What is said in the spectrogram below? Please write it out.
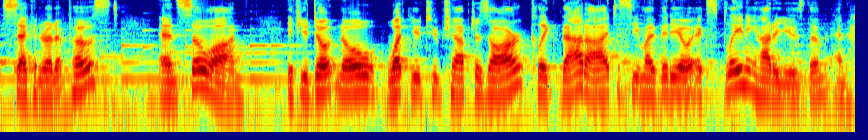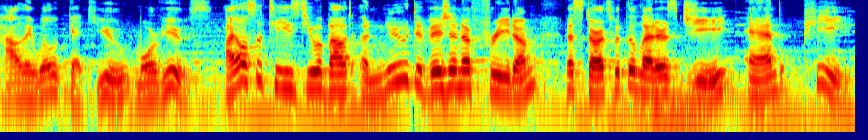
second Reddit post, and so on. If you don't know what YouTube chapters are, click that eye to see my video explaining how to use them and how they will get you more views. I also teased you about a new division of freedom that starts with the letters G and P.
